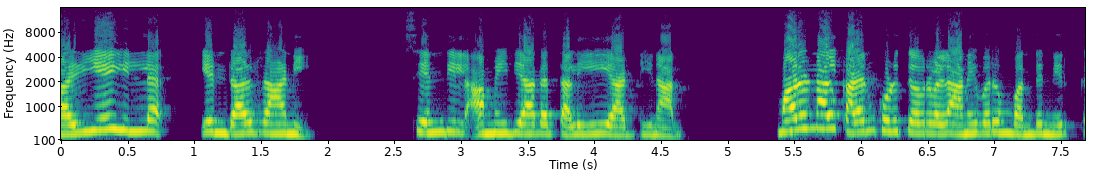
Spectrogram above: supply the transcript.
வழியே இல்ல என்றாள் ராணி. செந்தில் அமைதியாக தலையை ஆட்டினான். மறுநாள் கடன் கொடுத்தவர்கள் அனைவரும் வந்து நிற்க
